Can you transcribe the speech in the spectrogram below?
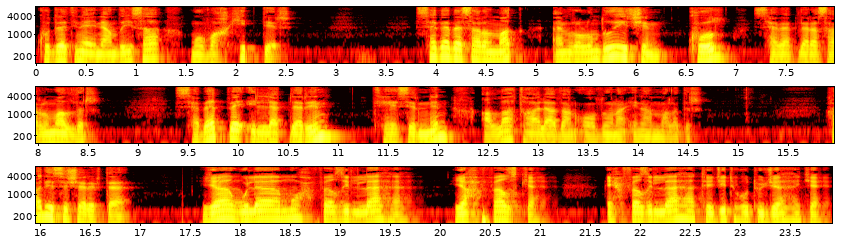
kudretine inandıysa muvahhiddir. Sebebe sarılmak emrolunduğu için kul sebeplere sarılmalıdır. Sebep ve illetlerin tesirinin Allah Teala'dan olduğuna inanmalıdır. Hadisi şerifte Ya gulâmu ihfazillâhe yahfazke ihfazillâhe tecidhu tücâheke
